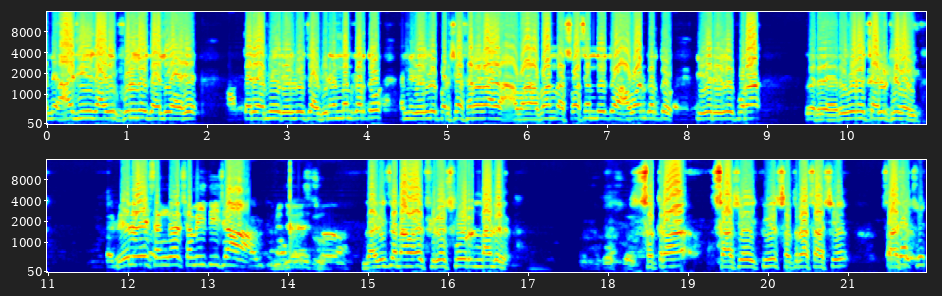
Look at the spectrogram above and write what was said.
आणि आज ही गाडी फुल झाली आहे. तरी आम्ही रेल्वेचे अभिनंदन करतो आणि रेल्वे प्रशासनाला आवा- आव्हान आश्वासन देतो आवाहन करतो की हे रेल्वे पुन्हा रेग्युलर चालू ठेवावी. रेल्वे संघर्ष समितीच्या. गाडीचं नाव आहे फिरोजपूर नांदेड. सतरा सहाशे एकवीस सतरा सहाशे सहाशे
